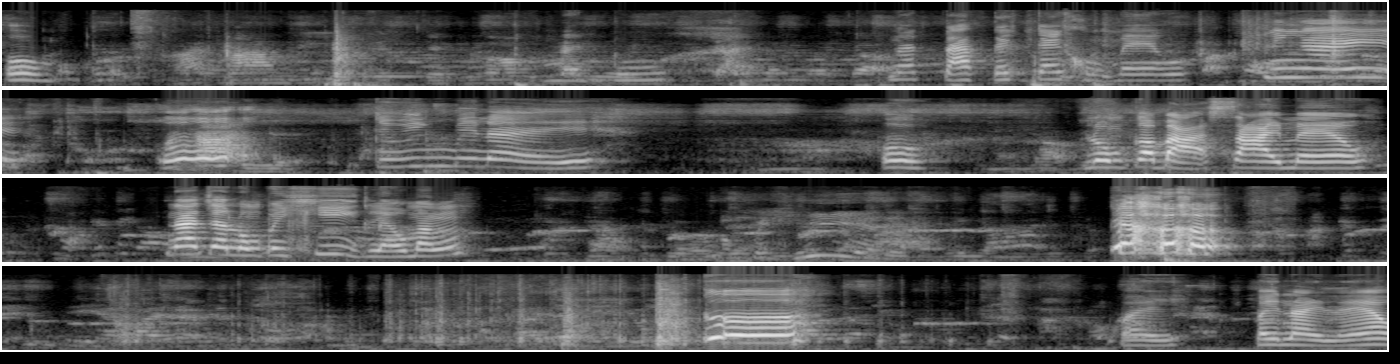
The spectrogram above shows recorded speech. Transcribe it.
โอ้หาทางดีเจ็บร้องใจใจมันหมดก็หน้าตาใกล้ๆของแมว นี่ไง เออจะวิ่งไปไหน โอ้ ลงกระบะทรายแมว น่าจะลงไปขี้อีกแล้วมั้ง ลงไปขี้อะดิเออไปไปไหนแล้ว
